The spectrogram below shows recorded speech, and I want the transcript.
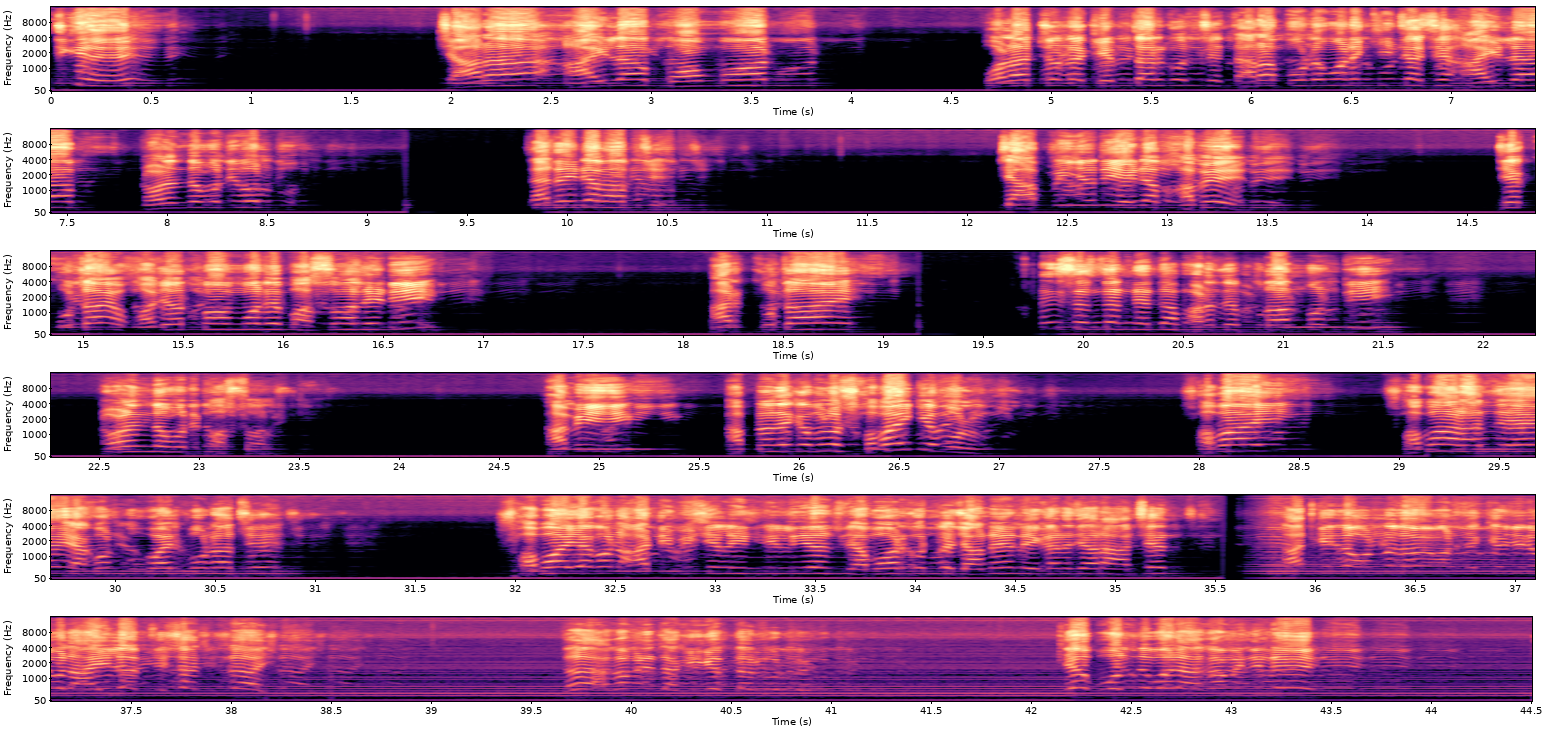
আজকে যারা I love Mohammad বলার জন্য গ্রেপ্তার করছে, তারা মনে মনে কি চাইছে? আই লাভ নরেন্দ্র মোদী বলব? তারা এটা ভাবছে। যে আপনি যদি এটা ভাবেন যে কোথায় হজরত মোহাম্মদের পার্সোনালিটি আর কোথায় নেতা ভারতের প্রধানমন্ত্রী নরেন্দ্র মোদী পার্সোনালিটি আমি আপনাদেরকে বলব, সবাইকে বলব, সবাই সবার হাতে এখন মোবাইল ফোন আছে। সবাই এখন আর্টিফিশিয়াল ইন্টেলিজেন্স ব্যবহার করতে জানেন, এখানে যারা আছেন। আজকে যদি অন্য ধর্মের মানুষ কেউ যদি বলে আই লাভ জেসাস ক্রাইস্ট তারা আগামী দিনে তাকে গ্রেপ্তার করবে। কেউ বলতে পারে, আগামী দিনে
